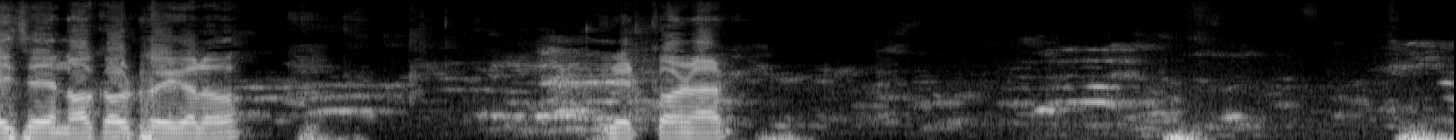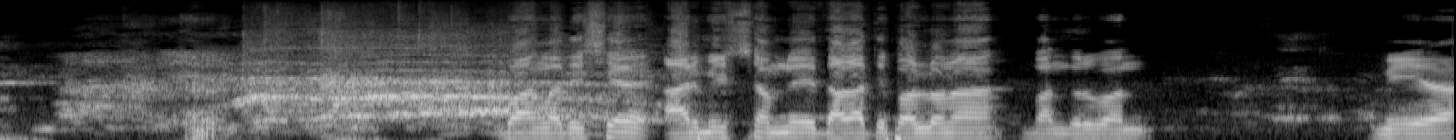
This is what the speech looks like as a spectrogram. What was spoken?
এই যে নক আউট হয়ে গেল। রেড কর্নার বাংলাদেশের আর্মির সামনে দাঁড়াতে পারল না বান্দরবান মেয়েরা।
